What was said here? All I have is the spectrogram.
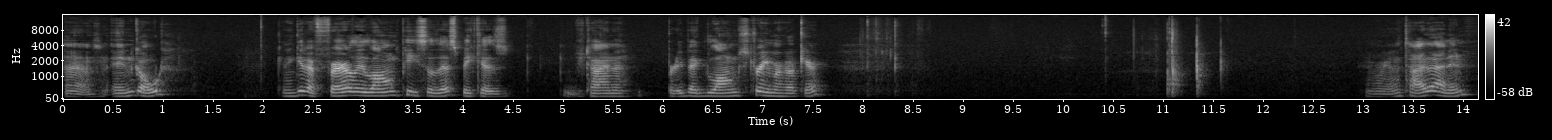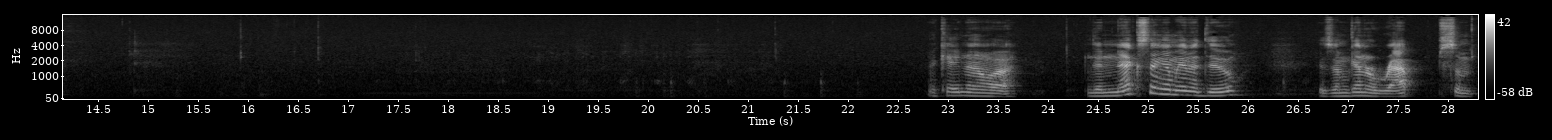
uh, in gold. Gonna get a fairly long piece of this because you're tying a pretty big long streamer hook here. And we're gonna tie that in. Okay, now uh, the next thing I'm gonna do is I'm gonna wrap some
